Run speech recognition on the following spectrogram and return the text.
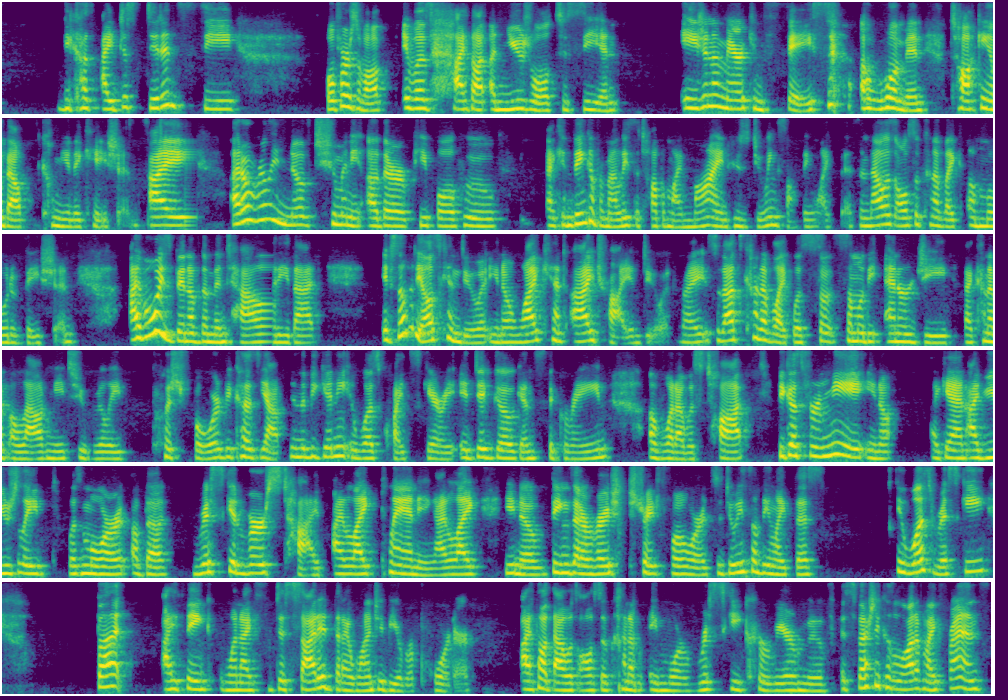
because I just didn't see well first of all it was i thought unusual to see an Asian American face a woman talking about communications. I I don't really know of too many other people who I can think of from at least the top of my mind who's doing something like this. And that was also kind of like a motivation. I've always been of the mentality that if somebody else can do it, you know, why can't I try and do it? Right. So that's kind of like was so, some of the energy that kind of allowed me to really push forward because yeah in the beginning it was quite scary. It did go against the grain of what i was taught because for me you know again i've usually was more of the risk adverse type. I like planning. I like you know things that are very straightforward. So doing something like this it was risky but I think when I decided that I wanted to be a reporter, I thought that was also kind of a more risky career move, especially because a lot of my friends,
